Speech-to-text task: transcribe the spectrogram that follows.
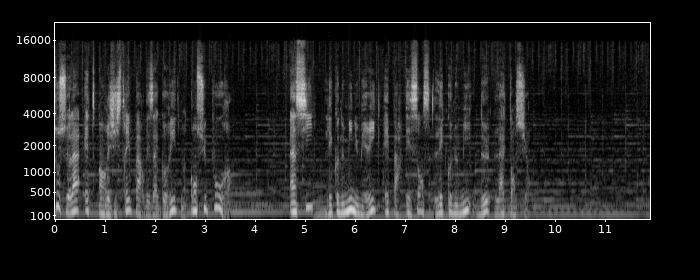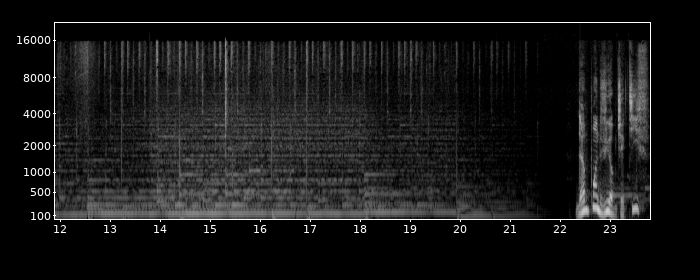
Tout cela est enregistré par des algorithmes conçus pour. Ainsi, l'économie numérique est par essence l'économie de l'attention. D'un point de vue objectif,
